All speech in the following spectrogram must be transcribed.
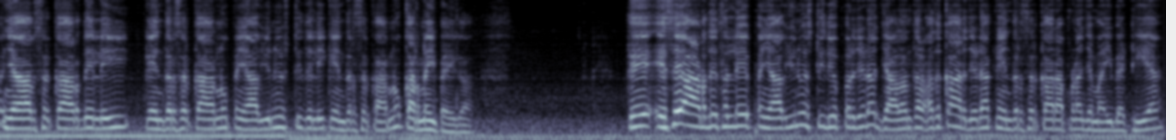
ਪੰਜਾਬ ਸਰਕਾਰ ਦੇ ਲਈ ਕੇਂਦਰ ਸਰਕਾਰ ਨੂੰ, ਪੰਜਾਬ ਯੂਨੀਵਰਸਿਟੀ ਦੇ ਲਈ ਕੇਂਦਰ ਸਰਕਾਰ ਨੂੰ ਕਰਨਾ ਹੀ ਪਏਗਾ। ਤੇ ਇਸੇ ਆੜ ਦੇ ਥੱਲੇ ਪੰਜਾਬ ਯੂਨੀਵਰਸਿਟੀ ਦੇ ਉੱਪਰ ਜਿਹੜਾ ਜ਼ਿਆਦਾਤਰ ਅਧਿਕਾਰ ਜਿਹੜਾ ਕੇਂਦਰ ਸਰਕਾਰ ਆਪਣਾ ਜਮਾਈ ਬੈਠੀ ਹੈ,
